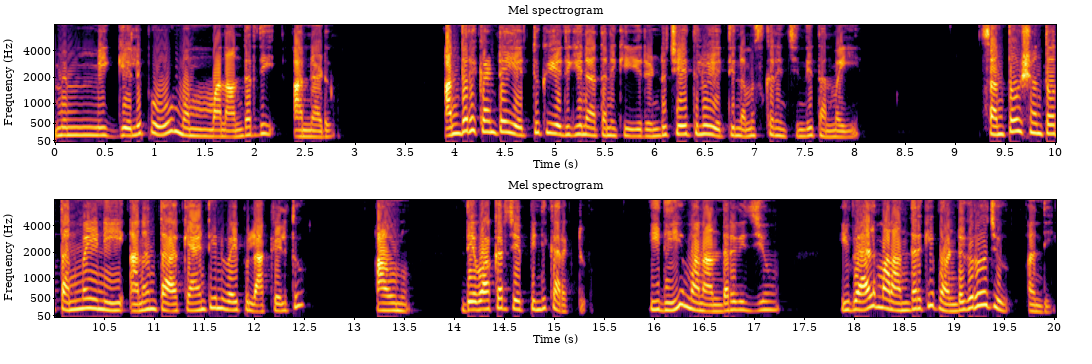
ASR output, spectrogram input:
"మీ- మీ గెలుపు మనందరిది అన్నాడు. అందరికంటే ఎత్తుకు ఎదిగిన అతనికి రెండు చేతులు ఎత్తి నమస్కరించింది తన్మయి. సంతోషంతో తన్మయిని అనంత క్యాంటీన్ వైపు లాక్కెళ్తూ అవును దివాకర్ చెప్పింది కరెక్టు. ఇది మనందరి విజయం. ఈవేళ మనందరికీ పండుగ రోజు అంది.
